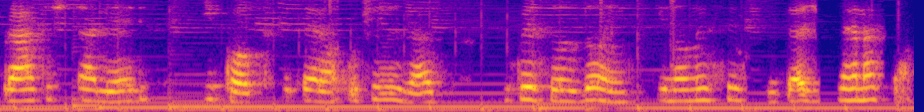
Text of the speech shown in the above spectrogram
pratos, talheres e copos que serão utilizados por pessoas doentes que não necessitam de internação.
